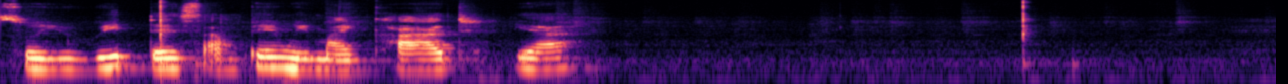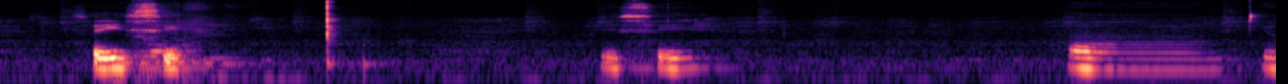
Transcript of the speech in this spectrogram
So you read this, I'm paying with my card, yeah? So you see. You see. Um, you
